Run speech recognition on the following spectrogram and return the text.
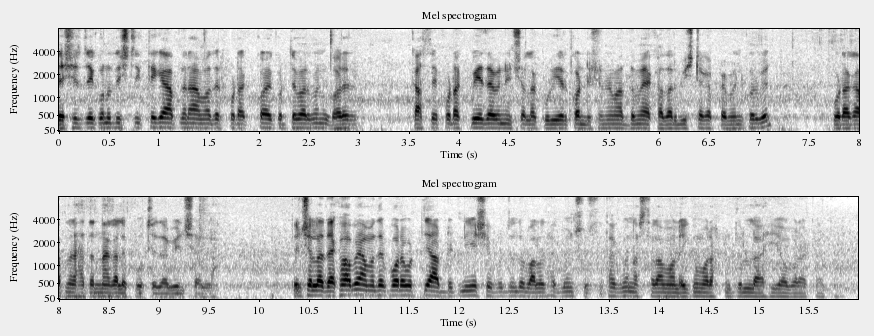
দেশের যে কোনো ডিস্ট্রিক্ট থেকে আপনারা আমাদের প্রোডাক্ট ক্রয় করতে পারবেন, ঘরের কাছে প্রোডাক্ট পেয়ে যাবেন, ইনশাল্লাহ কুরিয়ার কন্ডিশনের মাধ্যমে এক হাজার বিশ টাকা পেমেন্ট করবেন। প্রোডাক্ট আপনার হাতের নাগালে পৌঁছে যাবে, ইনশাল্লাহ। তো ইনশাল্লাহ দেখা হবে আমাদের পরবর্তী আপডেট নিয়ে। সে পর্যন্ত ভালো থাকবেন, সুস্থ থাকবেন। আসসালামু আলাইকুম রহমতুল্লাহি ওবরাকাতুহ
